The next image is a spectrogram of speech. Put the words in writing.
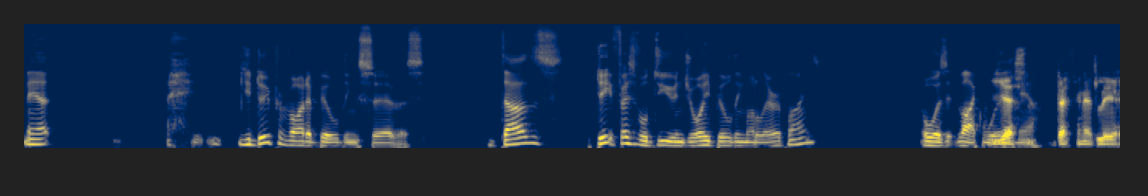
Now, you do provide a building service. Does do you, first of all, do you enjoy building model airplanes, or is it like work yes, now? definitely.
